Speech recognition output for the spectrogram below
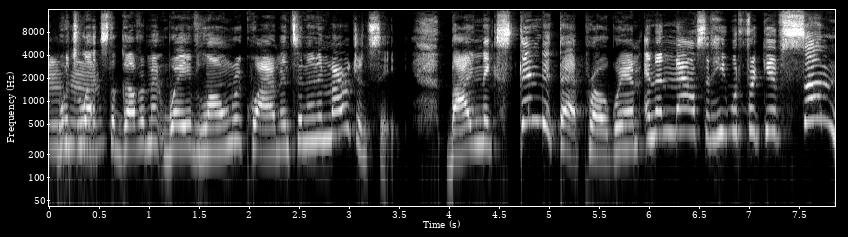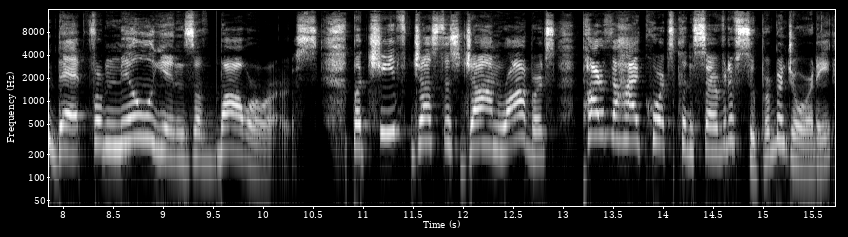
which lets the government waive loan requirements in an emergency. Biden extended that program and announced that he would forgive some debt for millions of borrowers. But Chief Justice John Roberts, part of the High Court's conservative supermajority,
